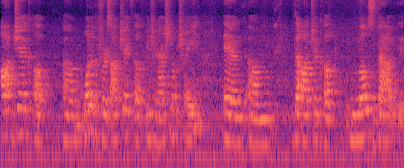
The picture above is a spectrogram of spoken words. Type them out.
object of um, one of the first objects of international trade and um, the object of most value.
